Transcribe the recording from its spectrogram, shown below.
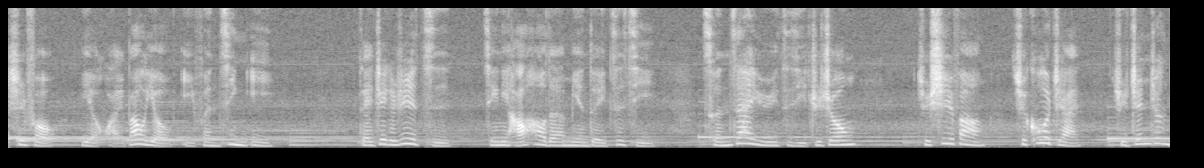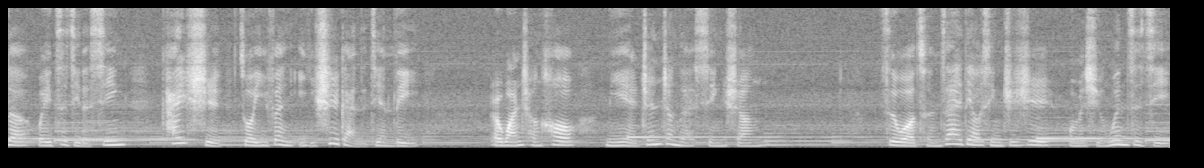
是否也怀抱有一份敬意？在这个日子。请你好好的面对自己，存在于自己之中，去释放，去扩展，去真正的为自己的心开始做一份仪式感的建立，而完成后，你也真正的新生。自我存在调性之日，我们询问自己：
